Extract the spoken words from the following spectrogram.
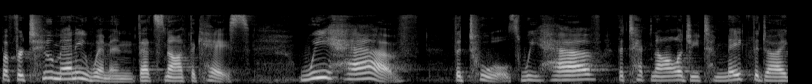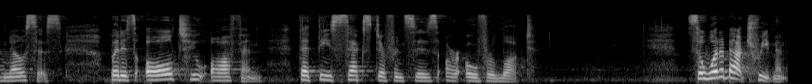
but for too many women, that's not the case. We have the tools, we have the technology to make the diagnosis, but it's all too often that these sex differences are overlooked. So, what about treatment?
